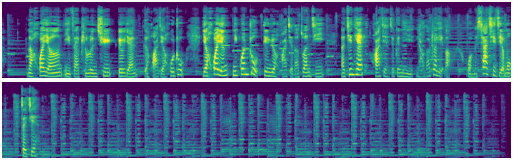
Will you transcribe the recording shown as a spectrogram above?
那欢迎你在评论区留言跟华姐互助，也欢迎你关注订阅华姐的专辑。那今天华姐就跟你聊到这里了，我们下期节目再见。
